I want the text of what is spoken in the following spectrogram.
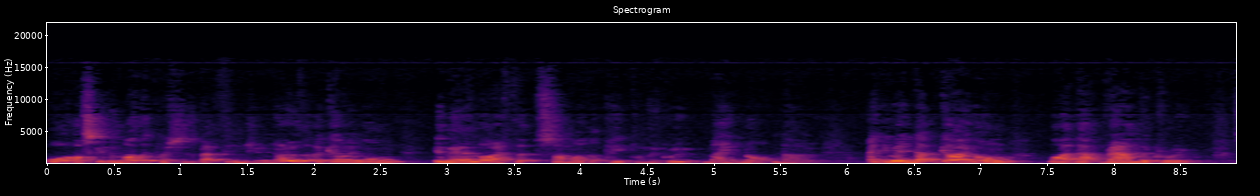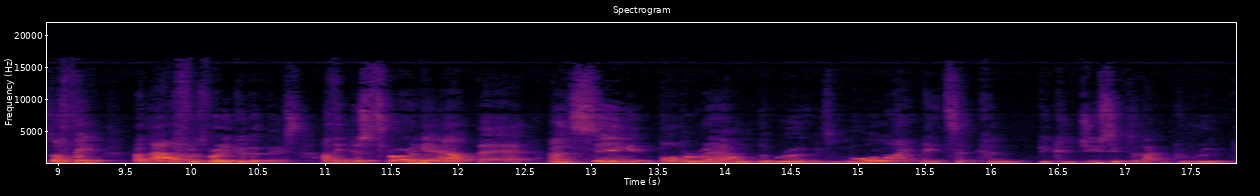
or asking them other questions about things you know that are going on in their life that some other people in the group may not know. And you end up going on like that round the group. So I think, and is very good at this, I think just throwing it out there and seeing it bob around the room is more likely to con- be conducive to that group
